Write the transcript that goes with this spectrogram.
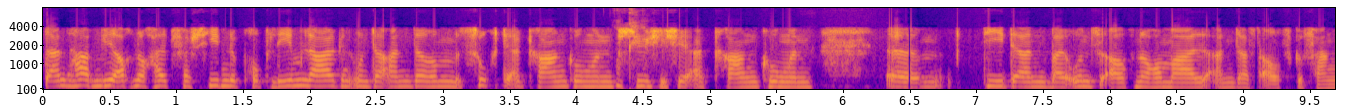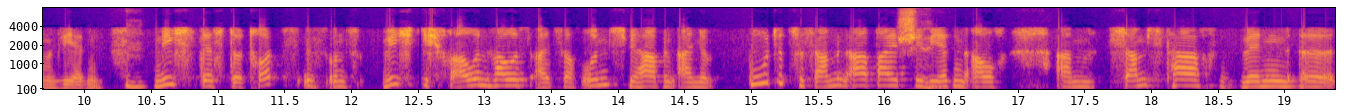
Dann haben wir auch noch halt verschiedene Problemlagen, unter anderem Suchterkrankungen, okay. psychische Erkrankungen, ähm, die dann bei uns auch nochmal anders aufgefangen werden. Mhm. Nichtsdestotrotz ist uns wichtig, Frauenhaus als auch uns. Wir haben eine gute Zusammenarbeit. Schön. Wir werden auch am Samstag, wenn äh,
